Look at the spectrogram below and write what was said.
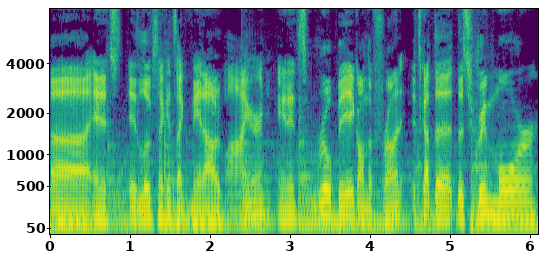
Uh, and it's it looks like it's like made out of iron, and it's real big on the front. It's got the the Scrimmore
